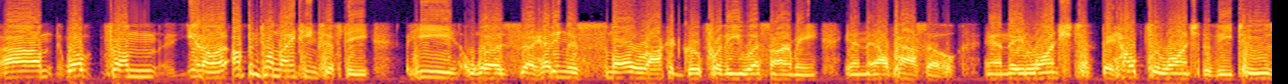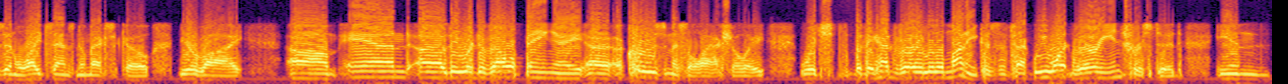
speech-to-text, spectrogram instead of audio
Um, well, from you know up until 1950, he was uh, heading this small rocket group for the U.S. Army in El Paso, and they launched. They helped to launch the V2s in White Sands, New Mexico, nearby. Um, and uh, they were developing a, a, a cruise missile actually, which but they had very little money because in fact we weren't very interested in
